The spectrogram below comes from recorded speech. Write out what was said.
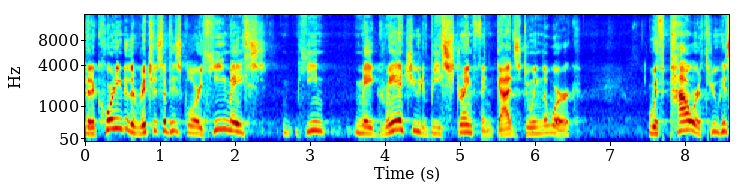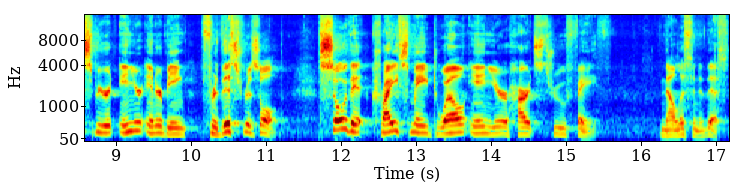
that according to the riches of his glory, he may, he may grant you to be strengthened, God's doing the work, with power through his Spirit in your inner being for this result, so that Christ may dwell in your hearts through faith. Now listen to this.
